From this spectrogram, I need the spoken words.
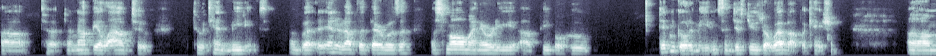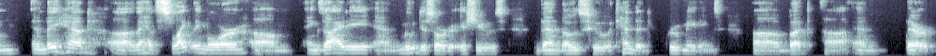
uh, to, to not be allowed to to attend meetings." But it ended up that there was a, a small minority of people who didn't go to meetings and just used our web application. Um, and they had uh, they had slightly more um, anxiety and mood disorder issues than those who attended group meetings. Uh, but uh, and their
